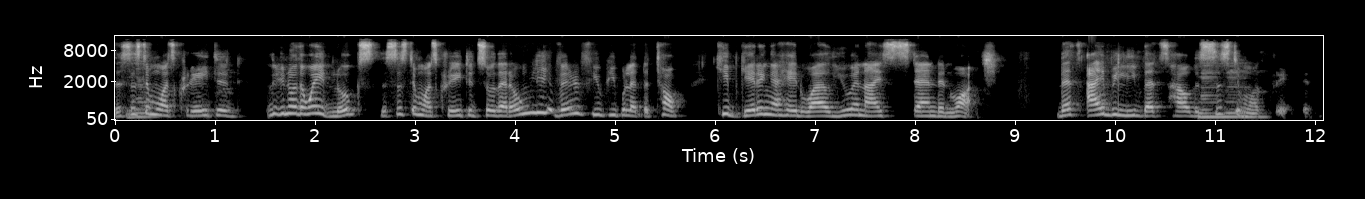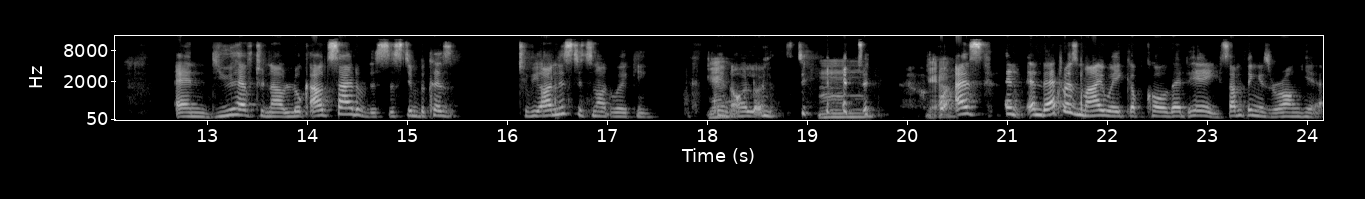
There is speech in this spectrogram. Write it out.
The system yeah. was created, you know, the way it looks, the system was created so that only very few people at the top keep getting ahead while you and I stand and watch. That's, I believe that's how the mm-hmm. system was mm-hmm. created. And you have to now look outside of the system because, to be honest, it's not working. Yeah. In all honesty. Mm-hmm. yeah. as and, and that was my wake up call that hey something is wrong here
